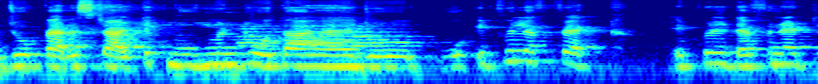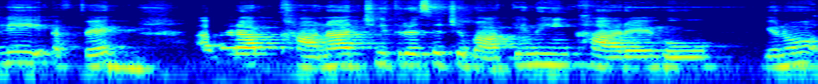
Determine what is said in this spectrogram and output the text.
जो पेरिस्टाल्टिक मूवमेंट होता है जो it will affect it will definitely affect अगर आप खाना अच्छी तरह से चबा के नहीं खा रहे हो यू नो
